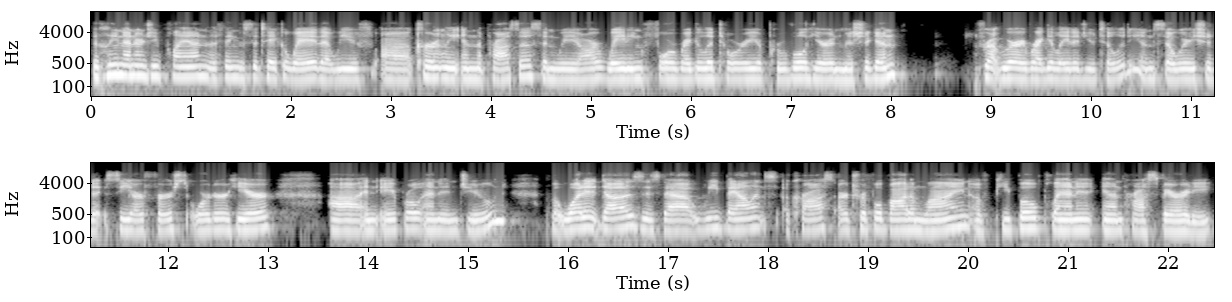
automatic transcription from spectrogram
The clean energy plan, the things to take away that we've uh, currently in the process, and we are waiting for regulatory approval here in Michigan. For, we're a regulated utility, and so we should see our first order here uh, in April and in June. But what it does is that we balance across our triple bottom line of people, planet, and prosperity.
